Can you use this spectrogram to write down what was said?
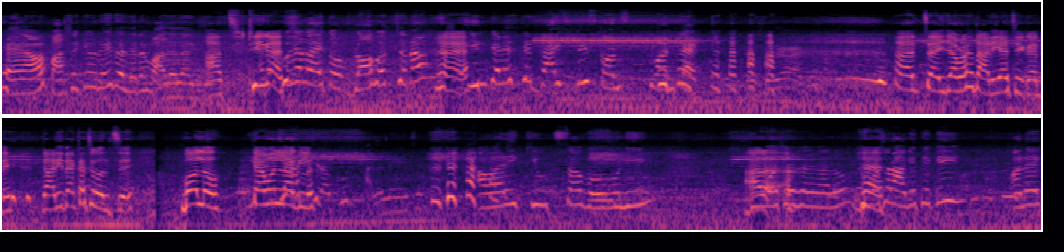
হ্যাঁ আমার পাশে কেউ নেই তো যেটা ভালো লাগছে। আচ্ছা ঠিক আছে। গেল তো ব্লগ হচ্ছে না? হ্যাঁ। ইন্টারেস্টেড গাইস প্লিজ কন্ট্যাক্ট আচ্ছা এই যে আমরা দাঁড়িয়ে আছি এখানে। গাড়ি দেখা চলছে। বলো কেমন লাগল? খুব ভালো লেগেছে। আমার এই কিউট সা বৌমনি বছর হয়ে গেল। হ্যাঁ। বছর আগে থেকেই অনেক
